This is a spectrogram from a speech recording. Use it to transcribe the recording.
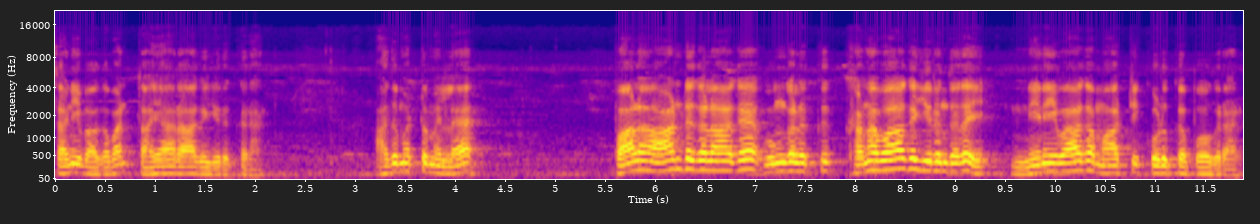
சனி பகவான் தயாராக இருக்கிறார். அது மட்டுமில்லை பல ஆண்டுகளாக உங்களுக்கு கனவாக இருந்ததை நினைவாக மாற்றி கொடுக்க போகிறார்.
